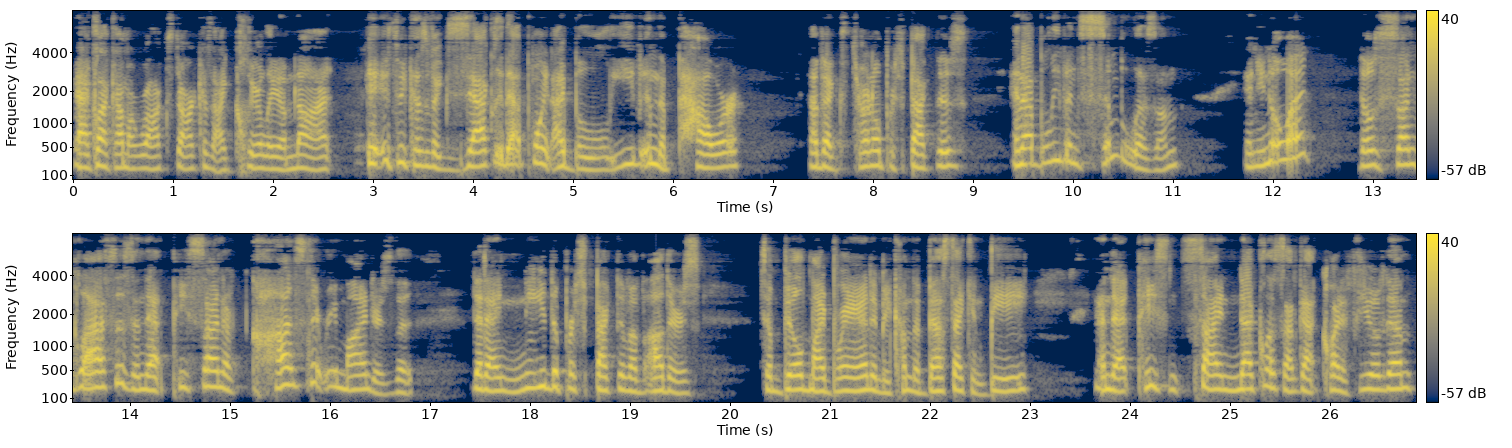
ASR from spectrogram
act like I'm a rock star because I clearly am not. It's because of exactly that point. I believe in the power of external perspectives and I believe in symbolism. And you know what? Those sunglasses and that peace sign are constant reminders that, that I need the perspective of others to build my brand and become the best I can be. And that peace sign necklace, I've got quite a few of them.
